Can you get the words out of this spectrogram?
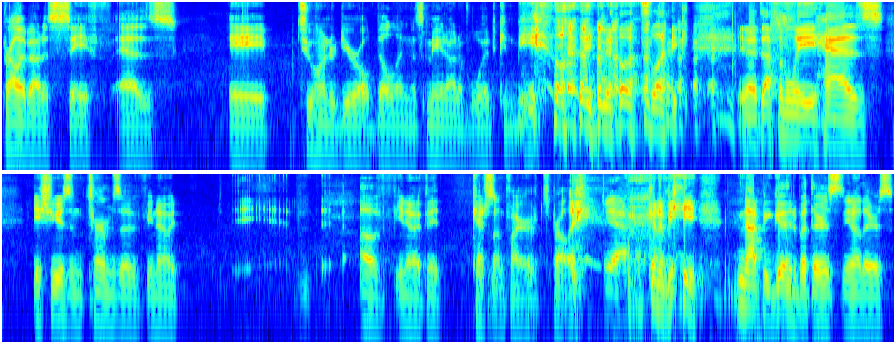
probably about as safe as a 200 year old building that's made out of wood can be. You know it's like you know it definitely has issues in terms of you know of you know if it catches on fire it's probably Yeah. gonna be not be good but there's you know there's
